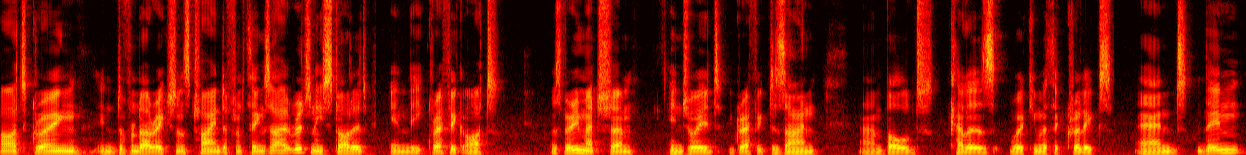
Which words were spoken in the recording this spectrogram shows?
art, growing in different directions, trying different things. I originally started in the graphic art was very much um, enjoyed graphic design, um, bold colors, working with acrylics. And then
